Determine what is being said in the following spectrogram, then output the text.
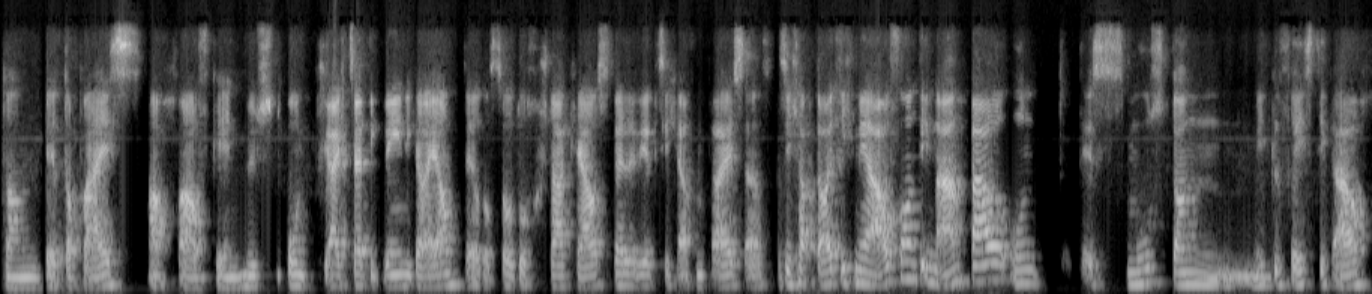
dann wird der Preis auch aufgehen müssen. Und gleichzeitig weniger Ernte oder so durch starke Ausfälle wirkt sich auf den Preis aus. Also ich habe deutlich mehr Aufwand im Anbau und es muss dann mittelfristig auch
